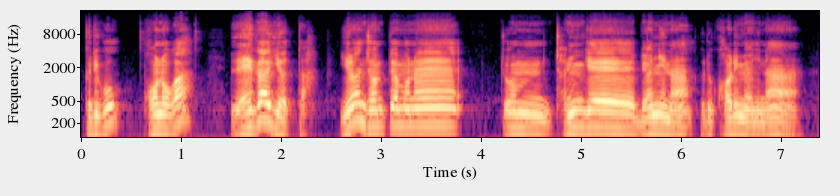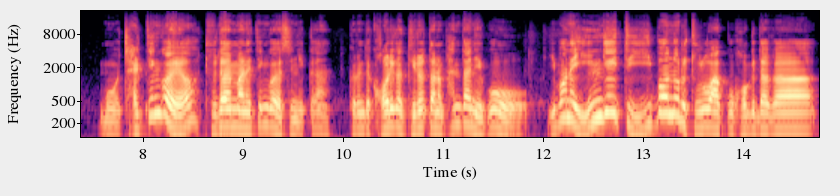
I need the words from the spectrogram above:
그리고 번호가 외곽이었다. 이런 점 때문에 좀 전개면이나 그리고 거리면이나 뭐 잘 뛴 거예요. 두 달 만에 뛴 거였으니까. 그런데 거리가 길었다는 판단이고 이번에 인게이트 2번으로 들어왔고 거기다가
